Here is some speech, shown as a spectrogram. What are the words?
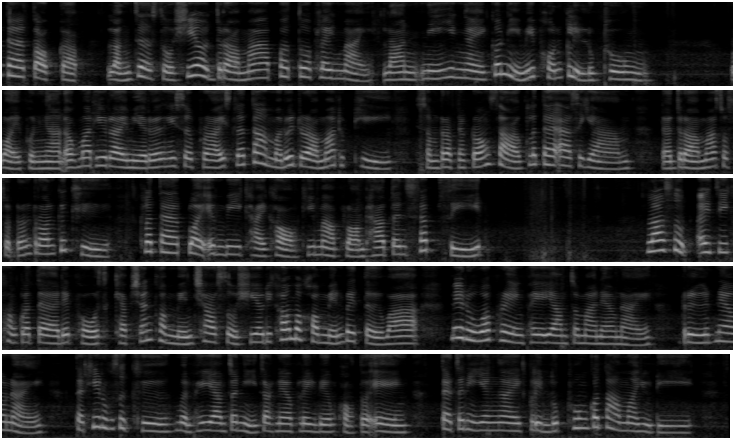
ระแตตอบกลับหลังเจอโซเชียลดราม่าเปิดตัวเพลงใหม่ลันนี้ยังไงก็หนีไม่พ้นกลิ่นลูกทุ่งปล่อยผลงานออกมาที่ไรมีเรื่องให้เซอร์ไพรส์และตามมาด้วยดราม่าทุกทีสำหรับนักร้องสาวกระแตอาสยาม และดราม่าสดๆร้อนๆก็คือ กระแตปล่อย MV ขายของที่มาพร้อมท่าเต้นแซ่บซีดล่าสุด IG ของกระแตได้โพสต์แคปชั่นคอมเมนต์ชาวโซเชียลที่เข้ามาคอมเมนต์ใบเตยว่า ไม่รู้ว่าเพลงพยายามจะมาแนวไหน หรือแนวไหน แต่ที่รู้สึกคือเหมือนพยายามจะหนีจากแนวเพลงเดิมของตัวเอง แต่จะหนียังไงกลิ่นลูกทุ่งก็ตามมาอยู่ดี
